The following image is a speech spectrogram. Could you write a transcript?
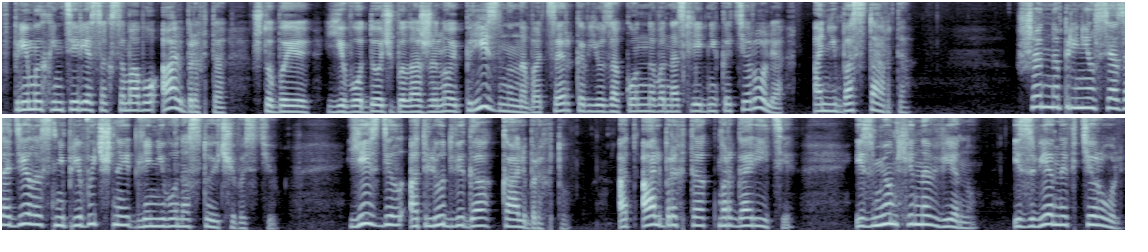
в прямых интересах самого Альбрехта, чтобы его дочь была женой признанного церковью законного наследника Тироля, а не бастарда. Шенна принялся за дело с непривычной для него настойчивостью. Ездил от Людвига к Альбрехту, от Альбрехта к Маргарите, из Мюнхена в Вену, из Вены в Тироль.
